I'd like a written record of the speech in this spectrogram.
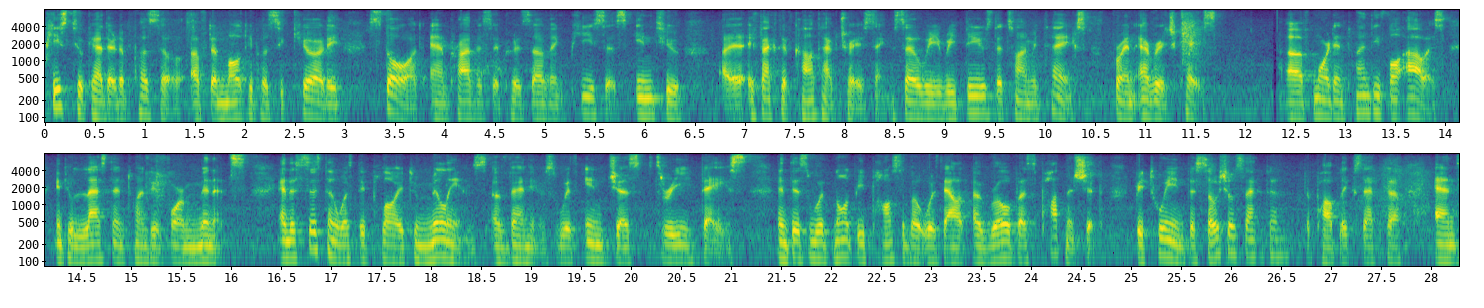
piece together the puzzle of the multiple security stored and privacy preserving pieces into uh, effective contact tracing. So we reduce the time it takes for an average case of more than 24 hours into less than 24 minutes. And the system was deployed to millions of venues within just three days. And this would not be possible without a robust partnership between the social sector, the public sector, and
